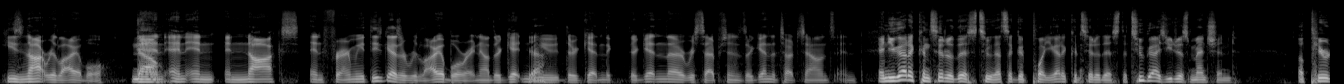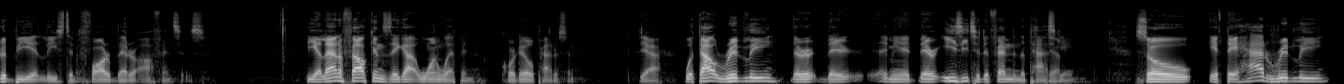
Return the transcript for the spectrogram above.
he's not reliable. No. and and and, and Knox and Freiermuth, these guys are reliable right now. They're getting Yeah. you. They're getting the. They're getting the receptions. They're getting the touchdowns, and And you got to consider this too. That's a good point. You got to consider this. The two guys you just mentioned appear to be at least in far better offenses. The Atlanta Falcons, they got one weapon, Cordarrelle Patterson. yeah, without Ridley, they're they're I mean they're easy to defend in the pass Yeah. game. So if they had Ridley,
